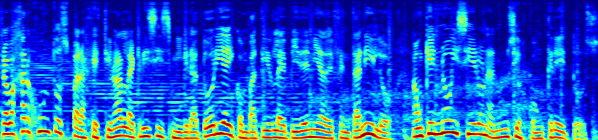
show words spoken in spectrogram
trabajar juntos para gestionar la crisis migratoria y combatir la epidemia de fentanilo, aunque no hicieron anuncios concretos.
